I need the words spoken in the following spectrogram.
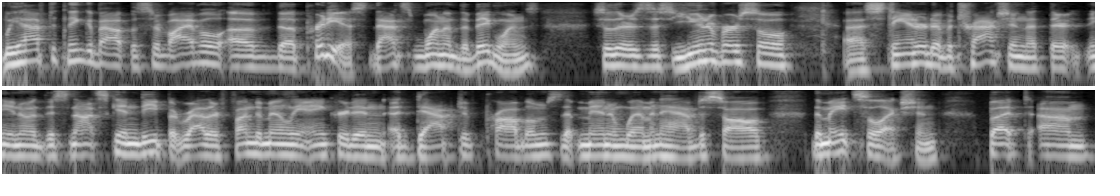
we have to think about the survival of the prettiest. That's one of the big ones. So there's this universal uh, standard of attraction that there, you know, it's not skin deep, but rather fundamentally anchored in adaptive problems that men and women have to solve the mate selection. But um,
